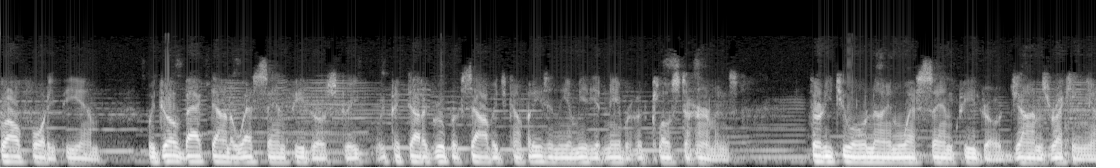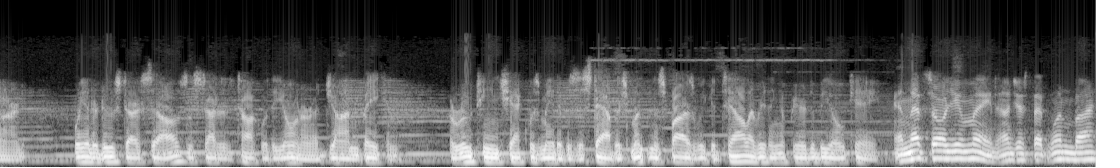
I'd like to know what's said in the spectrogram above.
12:40 p.m. We drove back down to West San Pedro Street. We picked out a group of salvage companies in the immediate neighborhood close to Herman's. 3209 West San Pedro, John's Wrecking Yard. We introduced ourselves and started to talk with the owner, a John Bacon. A routine check was made of his establishment, and as far as we could tell, everything appeared to be okay. And that's all you made, huh? Just that one buy?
